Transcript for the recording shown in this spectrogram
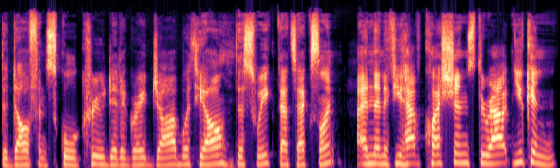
the Dolphin School crew did a great job with y'all this week. That's excellent. And then if you have questions throughout, you can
